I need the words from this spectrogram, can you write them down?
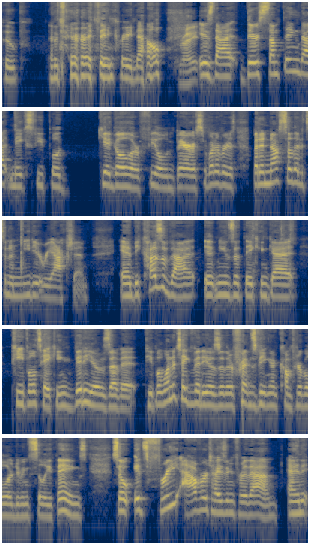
poop out there, I think, right now Right? is that there's something that makes people giggle or feel embarrassed or whatever it is, but enough so that it's an immediate reaction. And because of that, it means that they can get people taking videos of it. People want to take videos of their friends being uncomfortable or doing silly things. So it's free advertising for them. And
